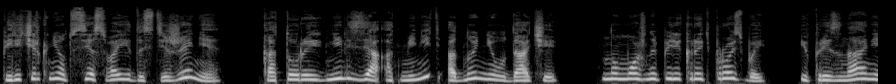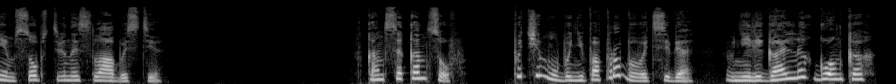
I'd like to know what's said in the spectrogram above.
перечеркнет все свои достижения, которые нельзя отменить одной неудачей, но можно перекрыть просьбой и признанием собственной слабости. В конце концов, почему бы не попробовать себя в нелегальных гонках?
